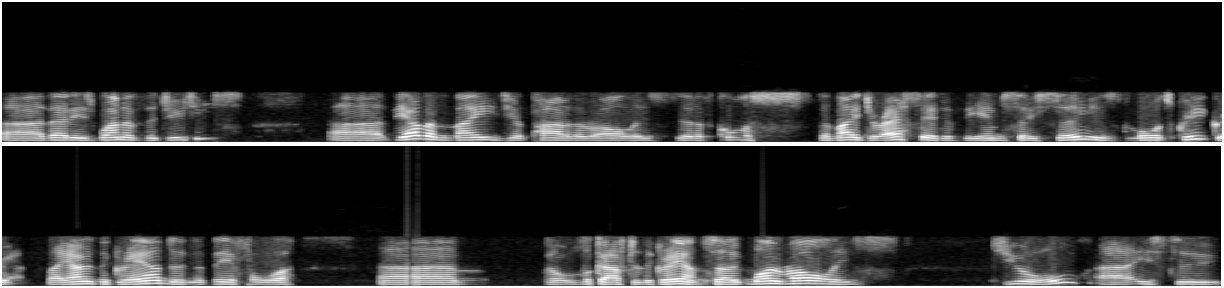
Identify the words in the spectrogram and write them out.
uh, that is one of the duties. Uh, the other major part of the role is that, of course, the major asset of the MCC is Lord's Cricket Ground. They own the ground and therefore um, look after the ground. So my role is dual uh, is to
